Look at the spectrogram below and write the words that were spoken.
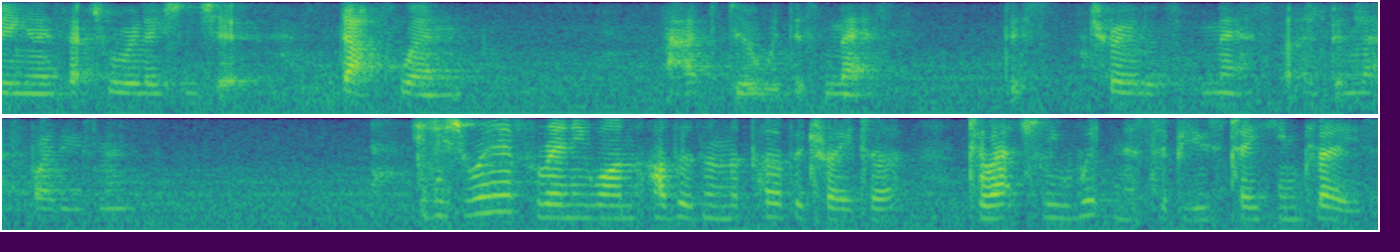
being in a sexual relationship. That's when I had to deal with this mess, this trail of mess that had been left by these men. It is rare for anyone other than the perpetrator to actually witness abuse taking place,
